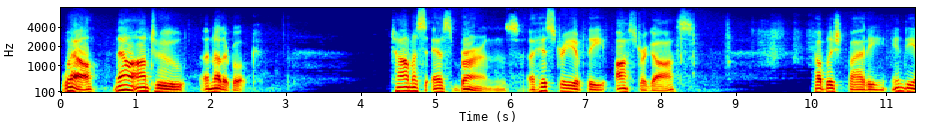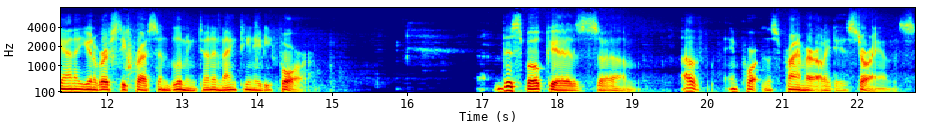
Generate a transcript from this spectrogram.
well, now on to another book. Thomas S. Burns, A History of the Ostrogoths, published by the Indiana University Press in Bloomington in 1984. This book is um, of importance primarily to historians.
